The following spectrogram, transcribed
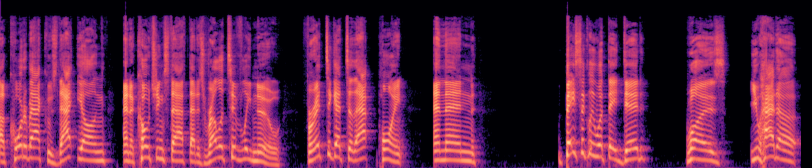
a quarterback who's that young and a coaching staff that is relatively new for it to get to that point and then basically what they did was you had a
